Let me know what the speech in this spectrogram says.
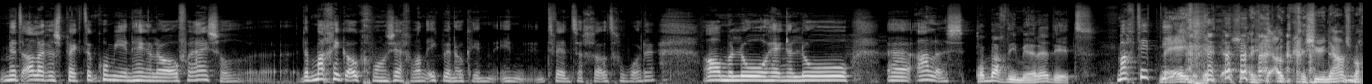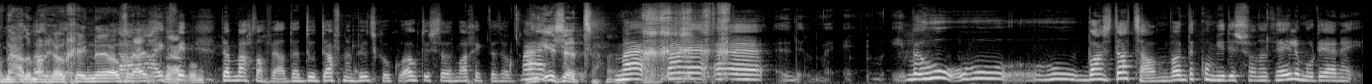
met alle respect, dan kom je in Hengelo Overijssel. Eh, dat mag ik ook gewoon zeggen, want ik ben ook in, in, in Twente groot geworden. Almelo, Hengelo, eh, alles. Dat mag niet meer, hè, dit. Mag dit niet? Nee, als je, als je ook geen Surinaams mag nadoen, mag je ook geen uh, Overijssel vind, dat mag nog wel. Dat doet Daphne Bunskoek ook, dus dat mag ik dat ook. Maar, Wie is het? maar, maar hoe, hoe, hoe was dat dan? Want dan kom je dus van het hele moderne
